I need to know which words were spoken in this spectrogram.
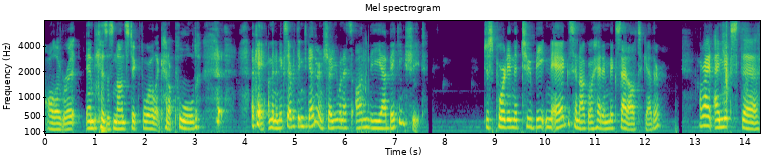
all over it. And because it's nonstick foil, it kind of pooled. Okay, I'm going to mix everything together and show you when it's on the uh, baking sheet. Just poured in the two beaten eggs and I'll go ahead and mix that all together. All right, I mixed the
